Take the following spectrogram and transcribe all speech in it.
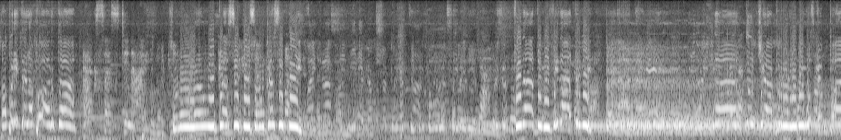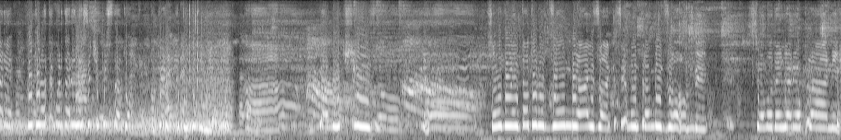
Aprite la porta! Access denied. Sono un, un classe B, sono un classe B! Ragazzi, per favore, saprei dirlo. Fidatevi, fidatevi! Fidatevi! No, non ci aprono, dobbiamo scappare! Continuate a guardare l'SCP statua! Ok, è tutto buio! Ah, mi hanno ucciso! No! Sono diventato uno zombie, Isaac! Siamo entrambi zombie! Siamo degli aeroplani!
